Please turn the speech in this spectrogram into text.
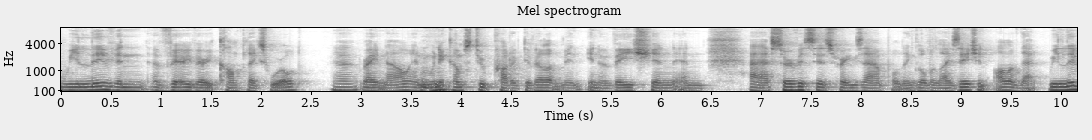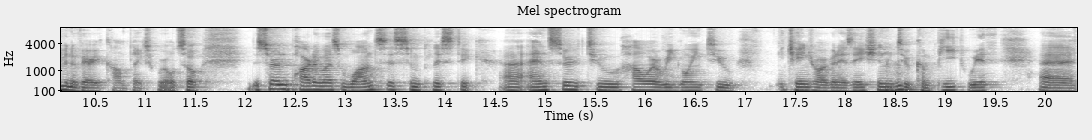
we live in a very, very complex world uh, right now. And mm-hmm. when it comes to product development, innovation, and uh, services, for example, and globalization, all of that, we live in a very complex world. So, a certain part of us wants a simplistic uh, answer to how are we going to change our organization Mm-hmm. to compete with uh,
